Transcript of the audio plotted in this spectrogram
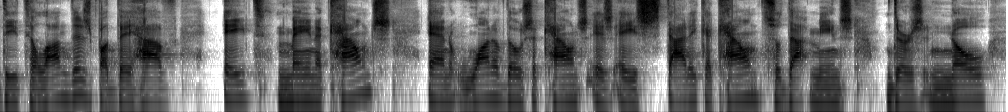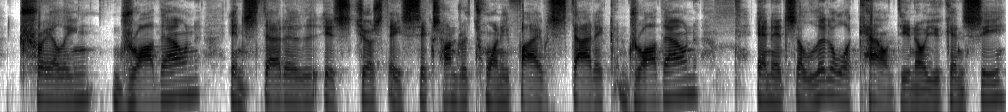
detail on this, but they have eight main accounts and one of those accounts is a static account. So that means there's no trailing drawdown. Instead, of it's just a 625 static drawdown. And it's a little account. You know, you can see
